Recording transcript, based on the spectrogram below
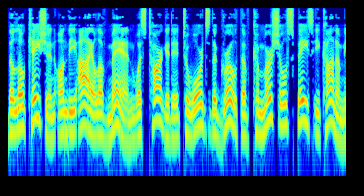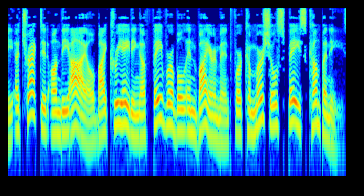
The location on the Isle of Man was targeted towards the growth of commercial space economy attracted on the Isle by creating a favorable environment for commercial space companies.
